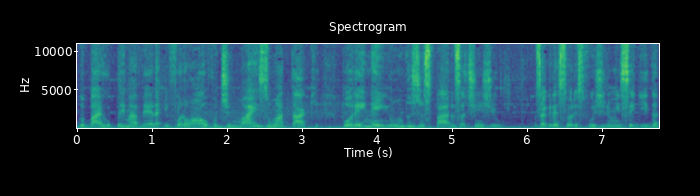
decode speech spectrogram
no bairro Primavera, e foram alvo de mais um ataque, porém nenhum dos disparos atingiu. Os agressores fugiram em seguida,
